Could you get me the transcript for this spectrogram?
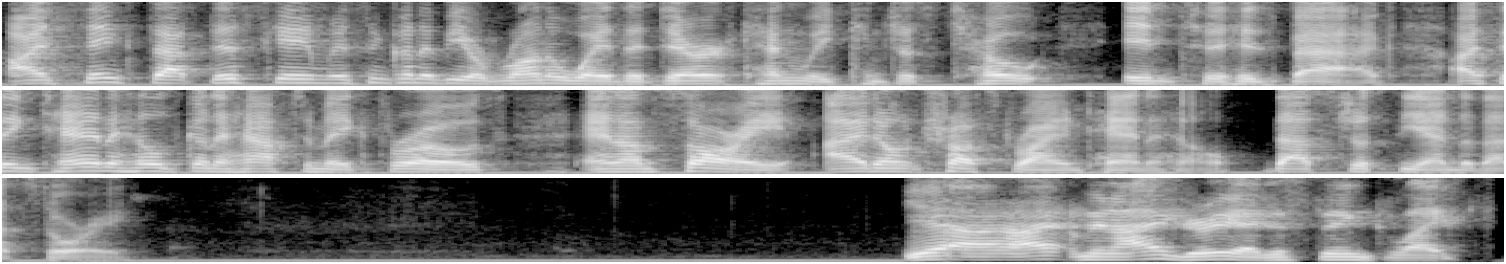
I think that this game isn't going to be a runaway that Derrick Henry can just tote into his bag. I think Tannehill's going to have to make throws, and I'm sorry, I don't trust Ryan Tannehill. That's just the end of that story. Yeah, I, I mean, I agree. I just think like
